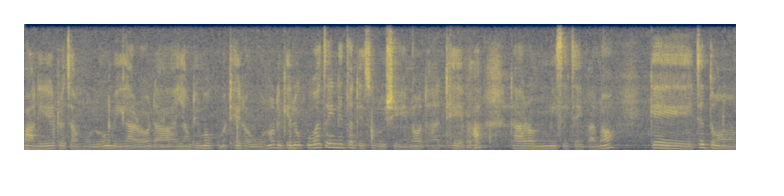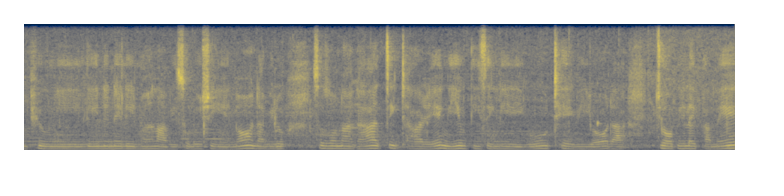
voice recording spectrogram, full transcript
ပါနေတဲ့အတွက်ကြောင့်မို့လို့မိကတော့ဒါအယောင်တင်မုံကိုမထည့်တော့ဘူးပေါ့နော်တကယ်လို့ကိုယ်ကစိမ့်နေတတ်တယ်ဆိုလို့ရှိရင်တော့ဒါထည့်ပါဒါကတော့မိမိစိတ်ကြိုက်ပါနော်ကဲစက်သွန်ဖြူနီလေးနည်းနည်းလေးနွမ်းလာပြီဆိုလို့ရှိရင်เนาะဒါမျိုးလို့စောစောနာကကြိတ်ထားတဲ့ငရုတ်သီးစိမ့်လေးတွေကိုထည့်ပြီးတော့ဒါကြော်ပေးလိုက်ပါမယ်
